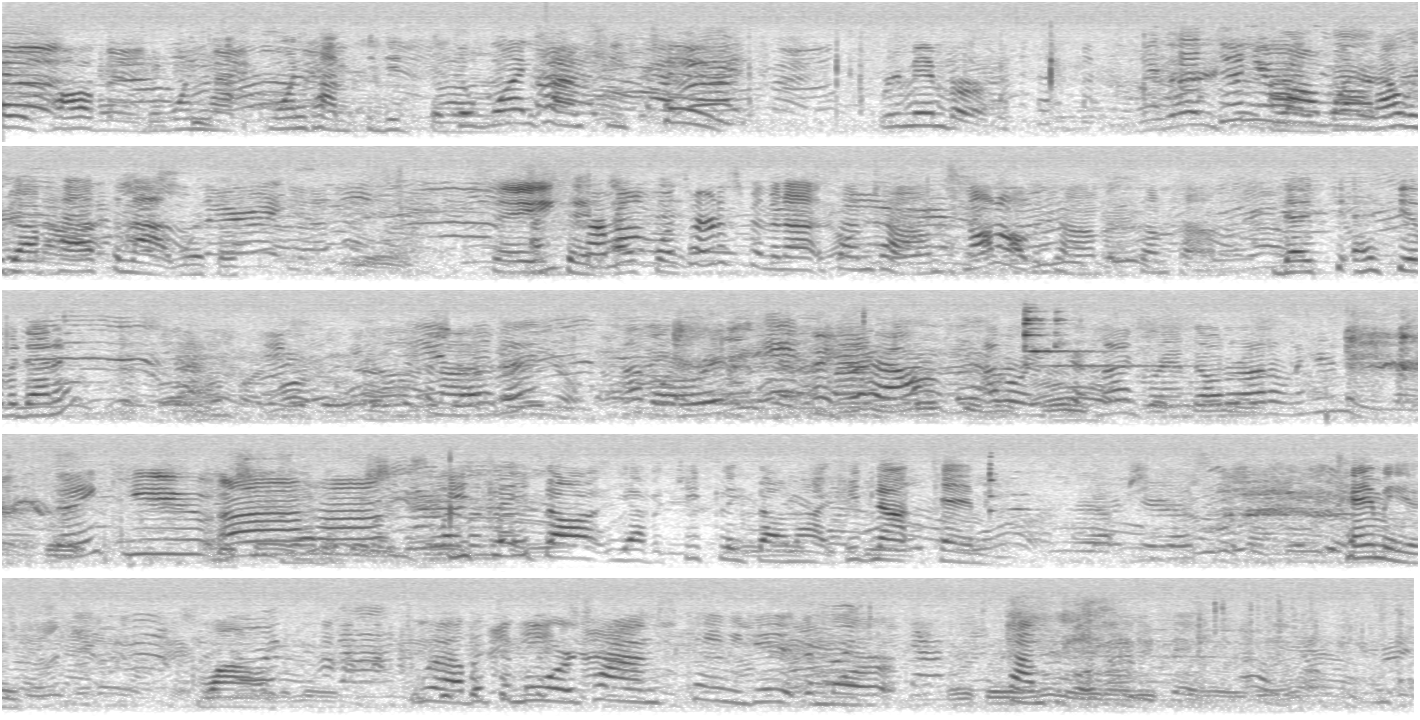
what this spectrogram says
It was horrible. The one night, one time she did sit The one time she's two. Remember. Didn't your Oh, mom want God, I was up half the night with her. See, I said- her mom said- wants her to spend the night sometimes. Not all the time, but sometimes. Does she, has she ever done it? I've already, At your house? I've already took my granddaughter out on a hymn now. Thank you. Uh-huh. She sleeps all, yeah, but she sleeps all night. She's not Tammy. Tammy is wild. Well, but the more times Kenny did it, the more comfortable she would.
